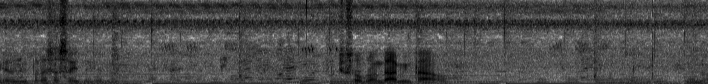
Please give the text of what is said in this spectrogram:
Meron din pala sa side na yun oh. So, sobrang daming tao. Ano?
